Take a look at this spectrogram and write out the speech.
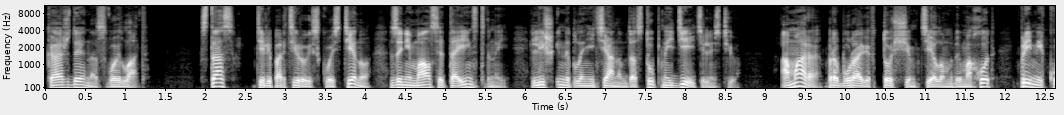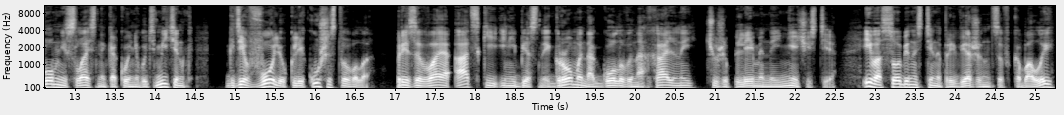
каждая на свой лад. Стас, телепортируясь сквозь стену, занимался таинственной, лишь инопланетянам доступной деятельностью — Амара, пробуравив тощим телом дымоход, прямиком неслась на какой-нибудь митинг, где волю кликушествовала, призывая адские и небесные громы на головы нахальной, чужеплеменной нечисти, и в особенности на приверженцев кабалы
